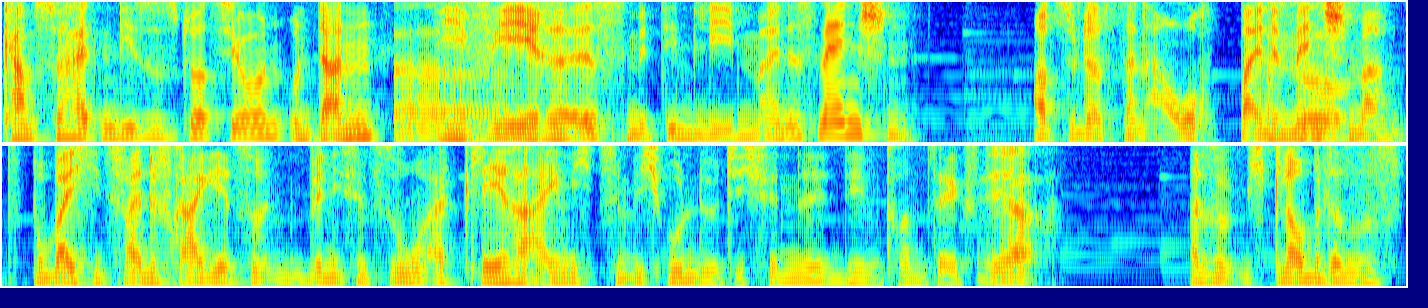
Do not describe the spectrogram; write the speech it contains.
Kamst du halt in diese Situation? Und dann, äh, wie wäre es mit dem Leben eines Menschen? Ob du das dann auch bei einem so. Menschen machst. Wobei ich die zweite Frage jetzt, wenn ich es jetzt so erkläre, eigentlich ziemlich unnötig finde in dem Kontext. Ja. Also ich glaube, dass es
